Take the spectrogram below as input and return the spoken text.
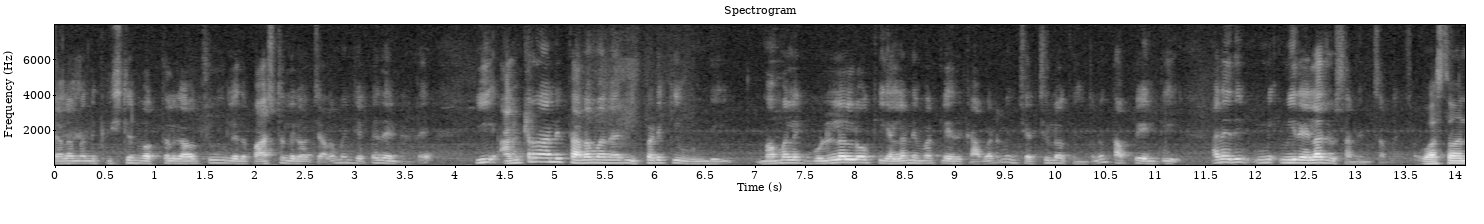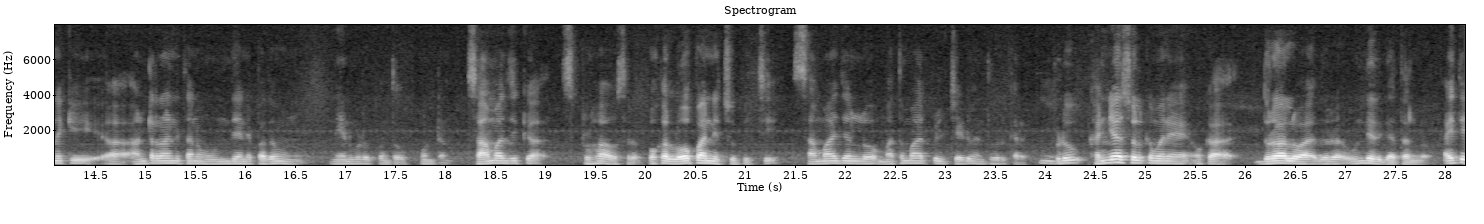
చాలా మంది క్రిస్టియన్ వక్తలు కావచ్చు లేదా పాస్టర్లు కావచ్చు చాలా మంది చెప్పేది ఏంటంటే ఈ అంటరాని తనం అనేది ఇప్పటికీ ఉంది. మమ్మల్ని గుళ్ళల్లోకి వెళ్ళనివ్వట్లేదు కాబట్టి మేము చర్చిలోకి వెళ్తున్నాం. తప్పేంటి అనేది మీరు ఎలా చూస్తారు దీనికి సంబంధించి? వాస్తవానికి అంటరానితనం ఉంది అనే పదం నేను కూడా కొంత ఒప్పుకుంటాను. సామాజిక స్పృహ అవసరం. ఒక లోపాన్ని చూపించి సమాజంలో మత మార్పులు చేయడం ఎంతవరకు కరెక్ట్? ఇప్పుడు కన్యాశుల్కం అనే ఒక దురాలు దుర ఉండేది గతంలో. అయితే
